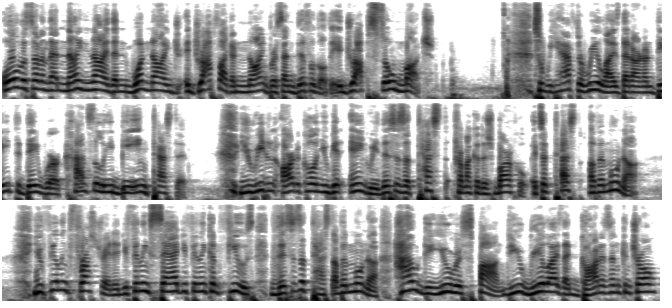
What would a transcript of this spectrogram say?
all of a sudden that 99, then one nine, it drops like a 9% difficulty. It drops so much. So we have to realize that on a day to day, we're constantly being tested. You read an article and you get angry. This is a test from HaKadosh Baruch Hu. It's a test of Emunah. You're feeling frustrated. You're feeling sad. You're feeling confused. This is a test of Emunah. How do you respond? Do you realize that God is in control?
